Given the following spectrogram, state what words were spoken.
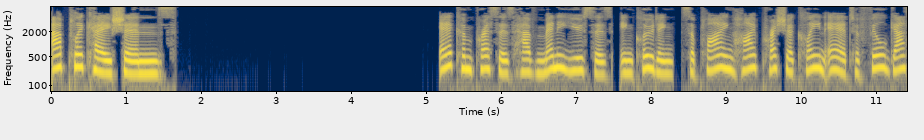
Applications Air compressors have many uses, including, supplying high-pressure clean air to fill gas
